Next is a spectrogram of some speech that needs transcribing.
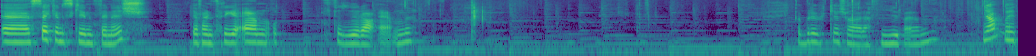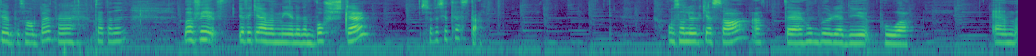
Eh, second Skin Finish. Jag får en 3N och 4N. Jag brukar köra 4N. Ja, då hittade jag inte svampen för att tvätta i. Jag fick även med en liten borste. Så vi ska testa. Och som Lukas sa, att eh, hon började ju på en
